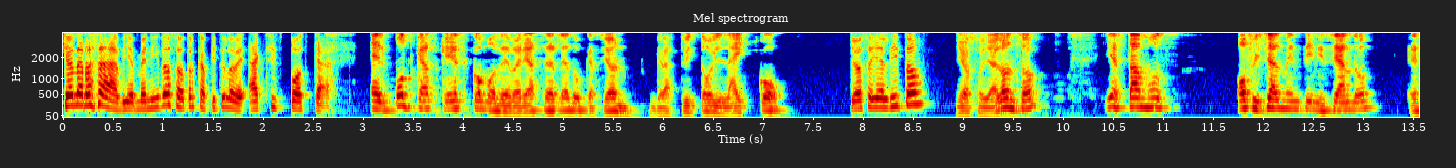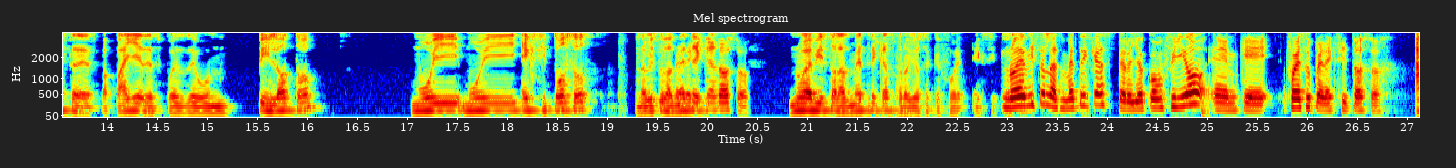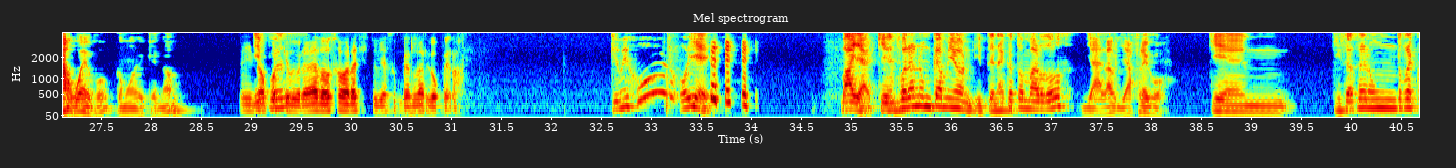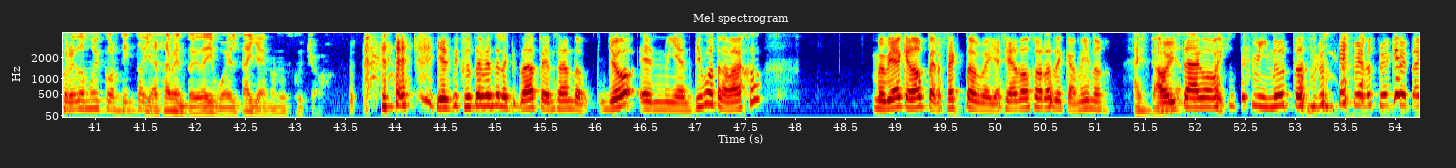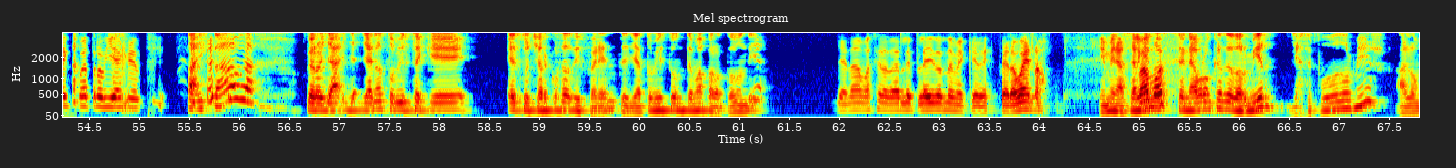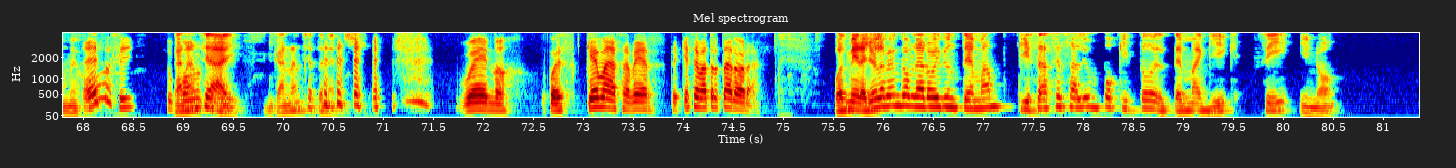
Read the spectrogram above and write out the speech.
¿Qué onda, raza? Bienvenidos a otro capítulo de Axis Podcast. El podcast que es como debería ser la educación, gratuito y laico. Yo soy Aldito. Yo soy Alonso. Y estamos oficialmente iniciando este despapalle después de un piloto muy, muy exitoso. No he visto las métricas. Exitoso. No he visto las métricas, pero yo sé que fue exitoso. No he visto las métricas, pero yo confío en que fue súper exitoso. A huevo, como de que no. Y Y no porque pues- durara dos horas y estuviera súper largo, pero. ¡Qué mejor! Oye. Vaya, quien fuera en un camión y tenía que tomar dos, ya, la, ya fregó. Quien quizás era un recorrido muy cortito, ya se aventó ida y vuelta y ya no se escuchó. y es justamente lo que estaba pensando. Yo, en mi antiguo trabajo, me hubiera quedado perfecto, güey. Hacía dos horas de camino. Ahí está. Ahorita hago 20 minutos, güey. Me los tengo que meter en cuatro viajes. Ahí está. Pero ya, ya, ya no tuviste que escuchar cosas diferentes. Ya tuviste un tema para todo un día. Ya nada más era darle play donde me quedé. Pero bueno, Y mira, si alguien Vamos. tenía broncas de dormir, ya se pudo dormir. A lo mejor. eso sí. Ganancia que hay. Ganancia tenemos. Bueno, pues, ¿qué más? A ver, ¿de qué se va a tratar ahora? Pues mira, yo le vengo a hablar hoy de un tema. Quizás se sale un poquito del tema geek, sí y no.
